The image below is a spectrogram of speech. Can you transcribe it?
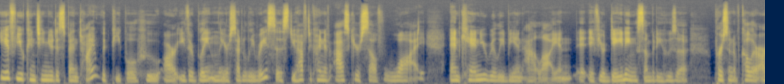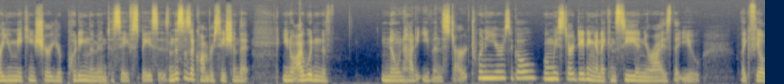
if you continue to spend time with people who are either blatantly or subtly racist, you have to kind of ask yourself why. And can you really be an ally? And if you're dating somebody who's a person of color, are you making sure you're putting them into safe spaces? And this is a conversation that, you know, I wouldn't have known how to even start 20 years ago when we start dating and i can see in your eyes that you like feel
